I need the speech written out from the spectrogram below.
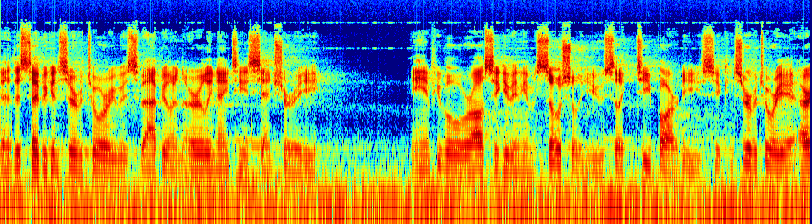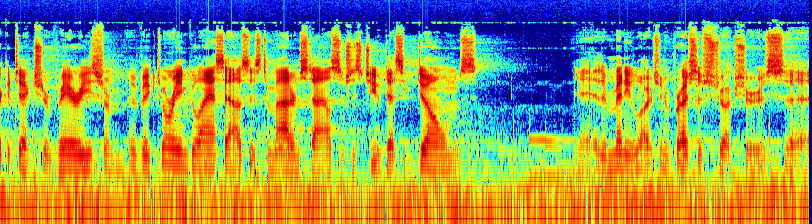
Uh, this type of conservatory was popular in the early 19th century, and people were also giving them a social use, like tea parties. Conservatory architecture varies from Victorian glass houses to modern styles such as geodesic domes. There are many large and impressive structures. Uh,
